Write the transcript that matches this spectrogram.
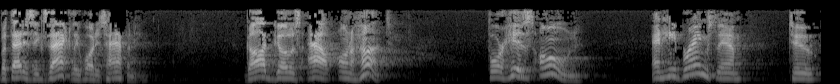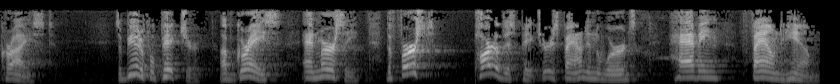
but that is exactly what is happening. God goes out on a hunt for his own and he brings them to Christ. It's a beautiful picture of grace and mercy. The first part of this picture is found in the words, having found him.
